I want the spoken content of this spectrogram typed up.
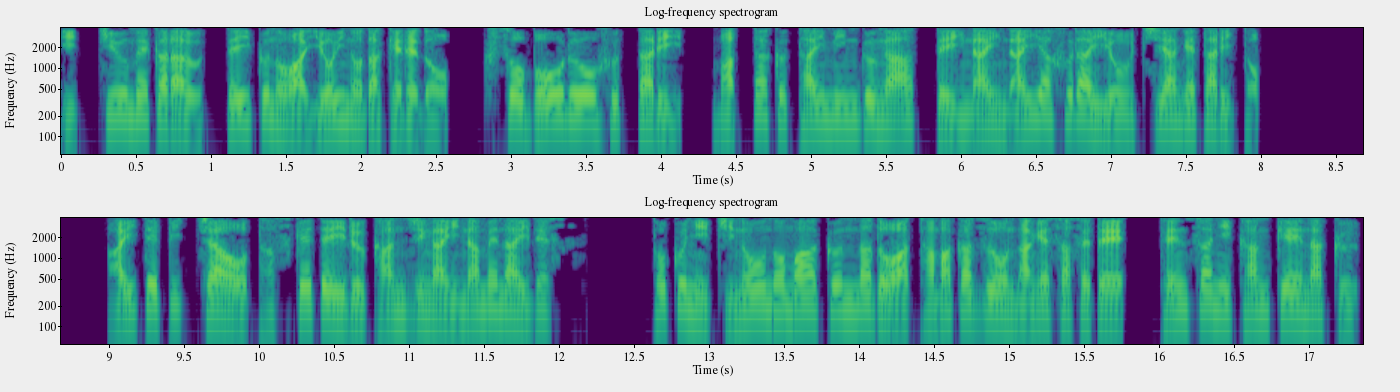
1球目から打っていくのは良いのだけれど、クソボールを振ったり、全くタイミングが合っていない内野フライを打ち上げたりと、相手ピッチャーを助けている感じが否めないです。特に昨日のマー君などは球数を投げさせて、点差に関係なく、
